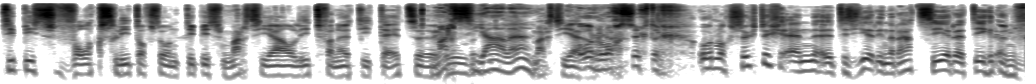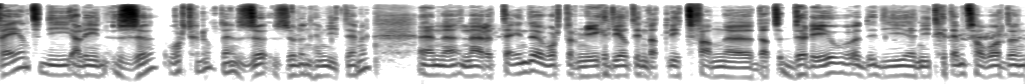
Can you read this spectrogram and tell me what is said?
typisch volkslied of zo'n typisch martiaal lied vanuit die tijd. Martiaal? Martiaal, hè? Martiaal. Oorlogzuchtig. Oorlogzuchtig. En het is hier inderdaad zeer eh, tegen een vijand die alleen ze wordt genoemd. Hè. Ze zullen hem niet temmen. En uh, naar het einde wordt er meegedeeld in dat lied van uh, dat de leeuw, die niet getemd zal worden,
